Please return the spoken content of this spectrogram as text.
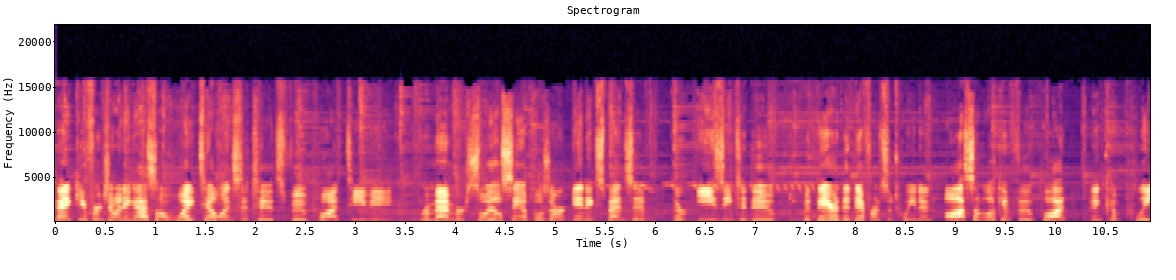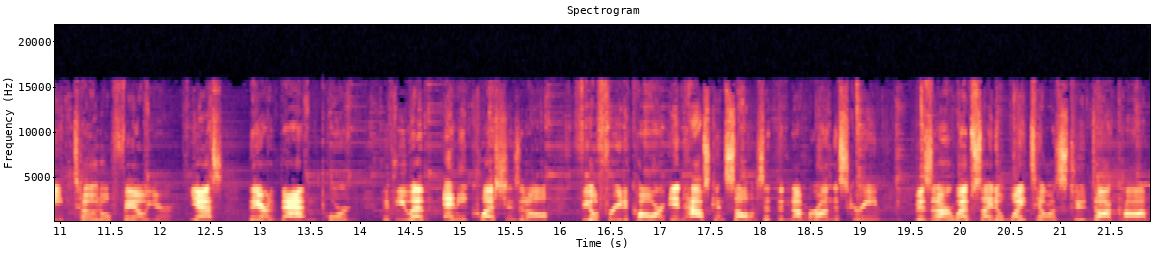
Thank you for joining us on Whitetail Institute's Food Plot TV. Remember, soil samples are inexpensive, they're easy to do, but they are the difference between an awesome looking food plot and complete total failure. Yes, they are that important. If you have any questions at all, feel free to call our in-house consultants at the number on the screen, visit our website at whitetailinstitute.com,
